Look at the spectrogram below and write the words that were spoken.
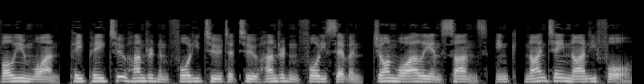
Volume 1, pp 242–247, John Wiley & Sons, Inc., 1994.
